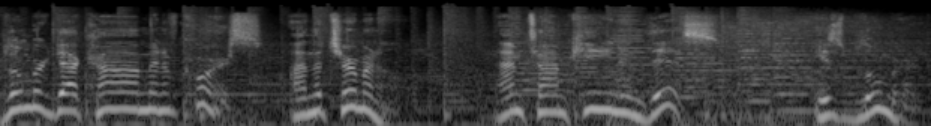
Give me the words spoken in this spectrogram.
Bloomberg.com, and of course, on the terminal. I'm Tom Keene, and this is Bloomberg.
